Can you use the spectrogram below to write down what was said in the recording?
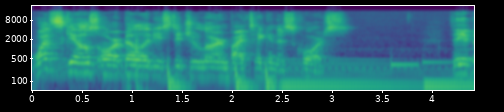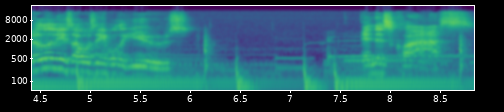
What skills or abilities did you learn by taking this course? The abilities I was able to use in this class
